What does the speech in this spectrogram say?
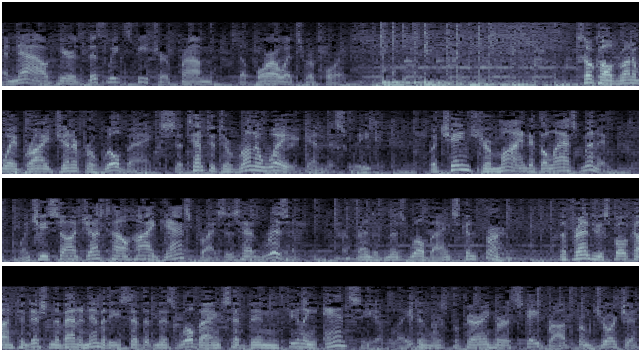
And now, here's this week's feature from The Borowitz Report. So-called runaway bride Jennifer Wilbanks attempted to run away again this week, but changed her mind at the last minute when she saw just how high gas prices had risen. A friend of Ms. Wilbanks confirmed. The friend who spoke on condition of anonymity said that Ms. Wilbanks had been feeling antsy of late and was preparing her escape route from Georgia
